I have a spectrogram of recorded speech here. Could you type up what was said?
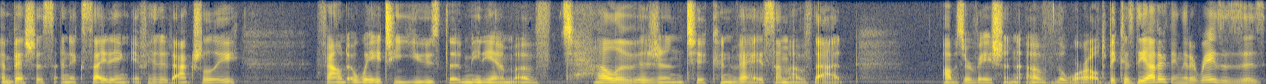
ambitious and exciting if it had actually found a way to use the medium of television to convey some of that observation of the world. Because the other thing that it raises is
